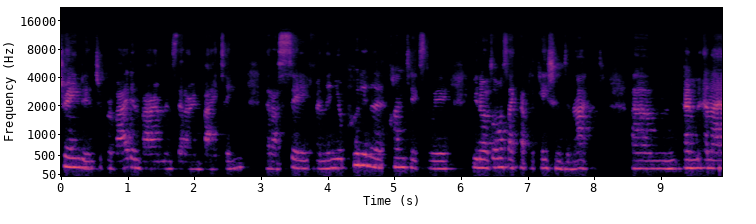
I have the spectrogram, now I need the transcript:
trained in to provide environments that are inviting that are safe and then you're put in a context where you know it's almost like application denied um, and, and I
